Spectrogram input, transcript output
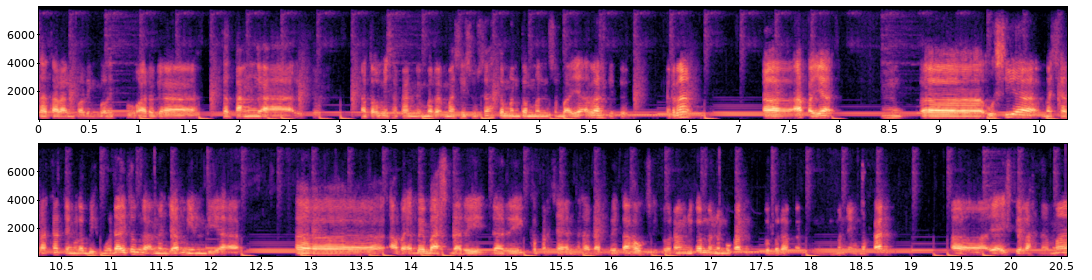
tataran paling bawah keluarga, tetangga gitu. Atau misalkan masih susah teman-teman sebaya lah gitu. Karena uh, apa ya uh, usia masyarakat yang lebih muda itu nggak menjamin dia uh, apa ya bebas dari dari kepercayaan terhadap berita hoax itu. Orang juga menemukan beberapa teman-teman yang bahkan uh, ya istilah nama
